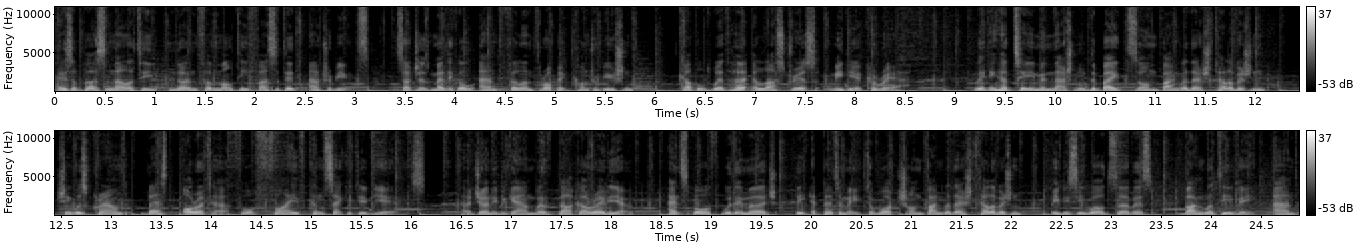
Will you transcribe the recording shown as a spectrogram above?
is a personality known for multifaceted attributes such as medical and philanthropic contribution, coupled with her illustrious media career. Leading her team in national debates on Bangladesh television, she was crowned Best Orator for five consecutive years. Her journey began with Dhaka Radio, henceforth would emerge the epitome to watch on Bangladesh television, BBC World Service, Bangla TV, and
